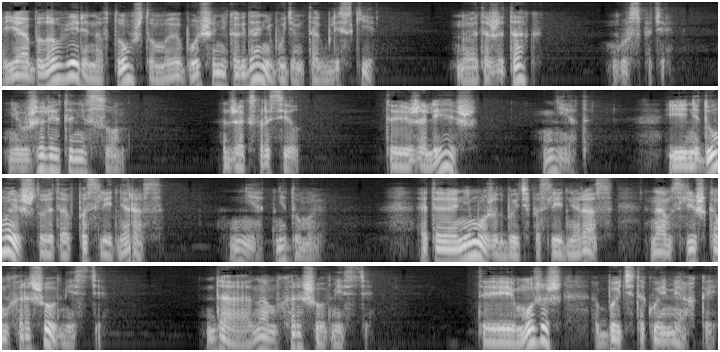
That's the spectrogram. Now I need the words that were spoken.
Я была уверена в том, что мы больше никогда не будем так близки. Но это же так? Господи, неужели это не сон?» Джек спросил. «Ты жалеешь?» «Нет». «И не думаешь, что это в последний раз?» «Нет, не думаю». Это не может быть в последний раз. Нам слишком хорошо вместе. Да, нам хорошо вместе. Ты можешь быть такой мягкой?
